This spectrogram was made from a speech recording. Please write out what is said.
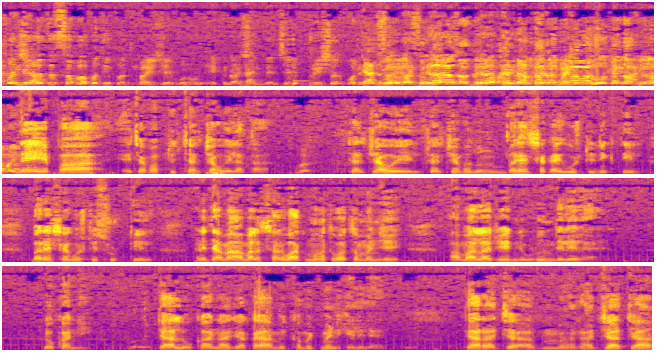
परिषदेचं सभापती पद पाहिजे म्हणून एकनाथ शिंदेचे प्रेशर नाही हे पहा याच्या बाबतीत चर्चा होईल आता. बरं. चर्चा होईल. चर्चेमधून बऱ्याचशा काही गोष्टी निघतील बऱ्याचशा गोष्टी सुटतील. आणि त्यामुळे आम्हाला सर्वात महत्वाचं म्हणजे आम्हाला जे निवडून दिलेलं आहे लोकांनी त्या लोकांना ज्या काय आम्ही कमिटमेंट केलेल्या आहेत त्या राज्या राज्याच्या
